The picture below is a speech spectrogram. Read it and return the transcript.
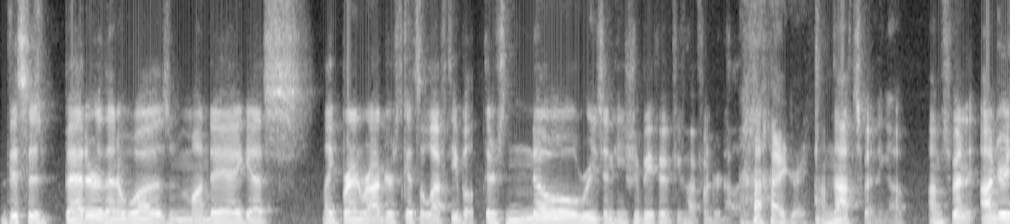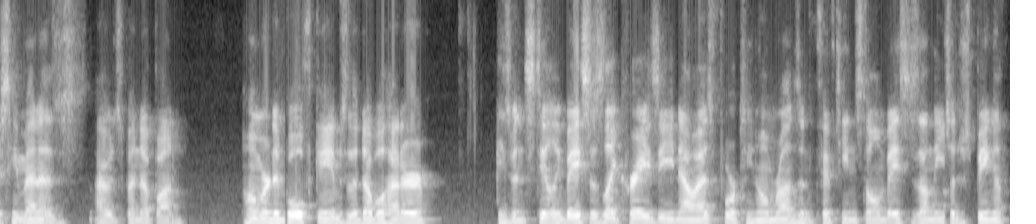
this is better than it was Monday, I guess. Like Brendan Rodgers gets a lefty, but there's no reason he should be fifty five hundred dollars. I agree. I'm not spending up. I'm spending Andres Gimenez. I would spend up on. Homered in both games of the doubleheader. He's been stealing bases like crazy. Now has 14 home runs and 15 stolen bases on the. So just being a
